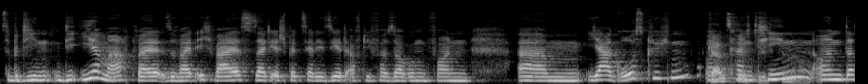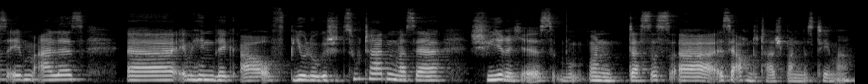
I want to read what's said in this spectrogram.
zu bedienen, die ihr macht, weil soweit ich weiß, seid ihr spezialisiert auf die Versorgung von ähm, ja Großküchen und Ganz Kantinen richtig, genau. und das eben alles äh, im Hinblick auf biologische Zutaten, was ja schwierig ist. Und das ist, äh, ist ja auch ein total spannendes Thema.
